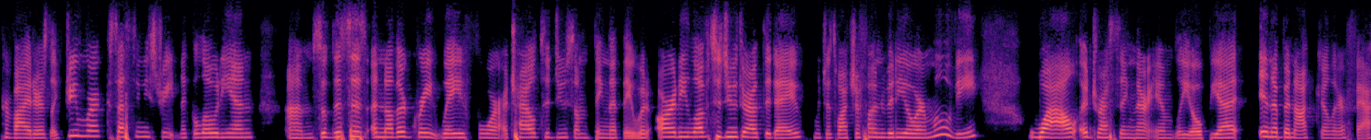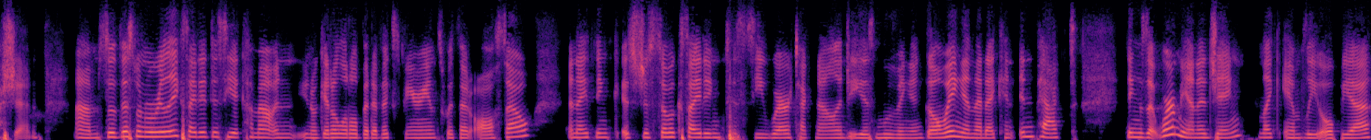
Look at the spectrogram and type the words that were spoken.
providers like DreamWorks, Sesame Street, Nickelodeon. Um, so this is another great way for a child to do something that they would already love to do throughout the day, which is watch a fun video or movie, while addressing their amblyopia in a binocular fashion. Um, so this one, we're really excited to see it come out and you know get a little bit of experience with it also. And I think it's just so exciting to see where technology is moving and going, and that it can impact things that we're managing, like amblyopia,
